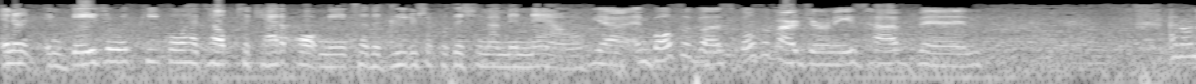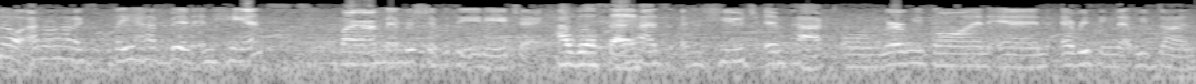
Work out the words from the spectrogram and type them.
inter- engaging with people has helped to catapult me to the leadership position I'm in now. Yeah, and both of us, both of our journeys have been. I don't know. I don't know how to. They have been enhanced by our membership with the ADHA. I will say that has a huge impact on where we've gone and everything that we've done.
